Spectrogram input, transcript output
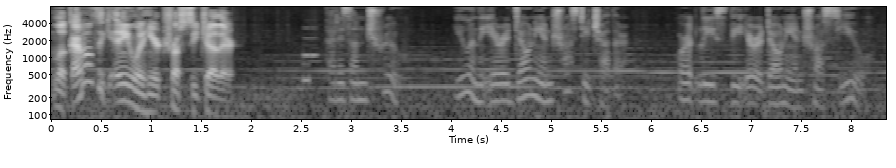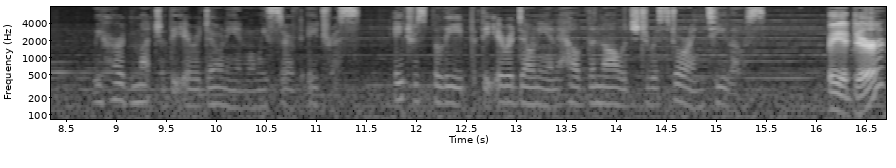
Look, I don't think anyone here trusts each other. That is untrue. You and the Iridonian trust each other. Or at least the Iridonian trusts you. We heard much of the Iridonian when we served Atris. Atris believed that the Iridonian held the knowledge to restoring Telos. Bao-Dur?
